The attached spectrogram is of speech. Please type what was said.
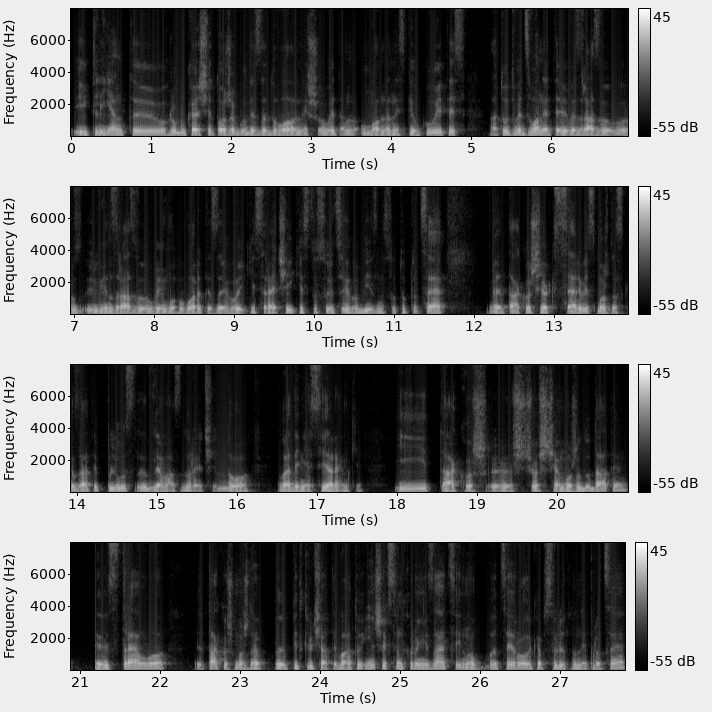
І клієнт, е, грубо кажучи, теж буде задоволений, що ви там умовно не спілкуєтесь. А тут ви дзвоните, і ви зразу він зразу ви йому говорите за його якісь речі, які стосуються його бізнесу. Тобто, це е, також як сервіс, можна сказати, плюс для вас, до речі, до ведення CRM-ки. І також, е, що ще можу додати, Е, З Е, Також можна підключати багато інших синхронізацій, але цей ролик абсолютно не про це.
